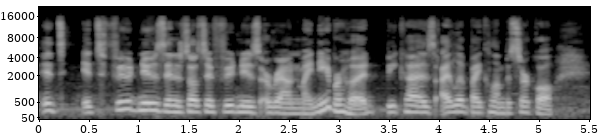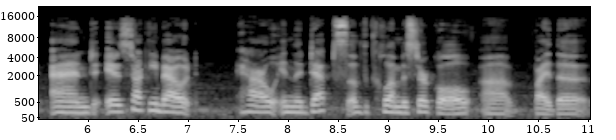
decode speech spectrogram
it's it's food news, and it's also food news around my neighborhood because I live by Columbus Circle, and it's talking about how in the depths of the Columbus Circle, uh, by the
